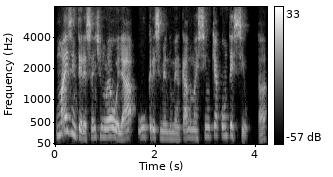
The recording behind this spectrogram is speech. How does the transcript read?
O mais interessante não é olhar o crescimento do mercado, mas sim o que aconteceu. Tá?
